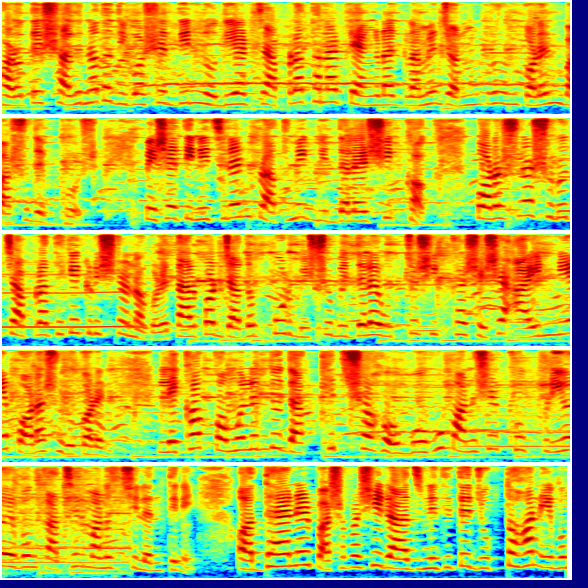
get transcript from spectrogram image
ভারতের স্বাধীনতা দিবসের দিন নদিয়ার চাপড়া থানার ট্যাংরা গ্রামে জন্মগ্রহণ করেন বাসুদেব ঘোষ। পেশায় তিনি ছিলেন প্রাথমিক বিদ্যালয়ের শিক্ষক। পড়াশোনা শুরু চাপড়া থেকে কৃষ্ণনগরে। তারপর যাদবপুর বিশ্ববিদ্যালয়ে উচ্চশিক্ষা শেষে আইন নিয়ে পড়া শুরু করেন। লেখক কমলেন্দু দাক্ষিত সহ বহু মানুষের খুব প্রিয় এবং কাছের মানুষ ছিলেন তিনি। অধ্যয়নের পাশাপাশি রাজনীতিতে যুক্ত হন এবং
